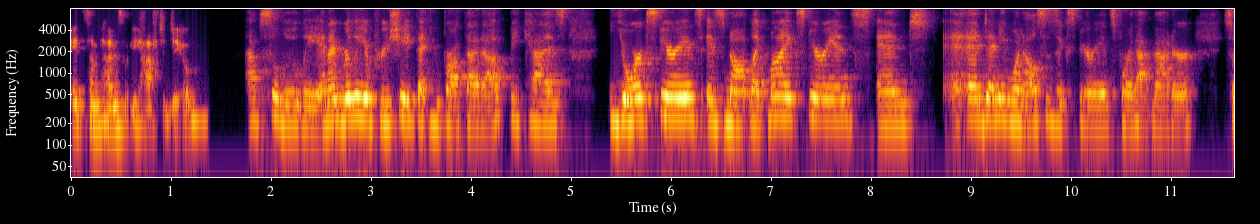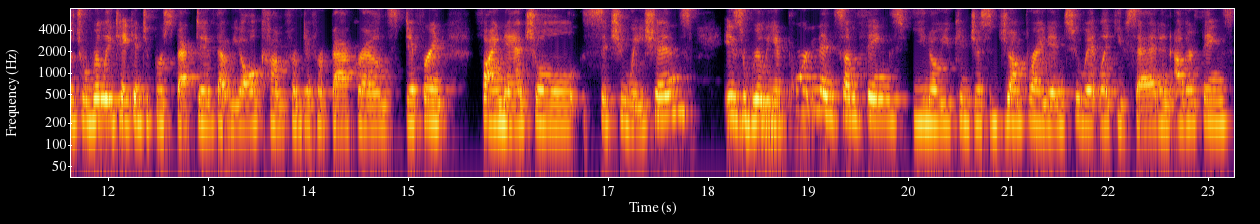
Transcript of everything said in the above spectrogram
it's sometimes what you have to do. Absolutely. And I really appreciate that you brought that up because your experience is not like my experience and and anyone else's experience for that matter. So to really take into perspective that we all come from different backgrounds different financial situations is really mm-hmm. important. And some things you know you can just jump right into it like you said and other things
